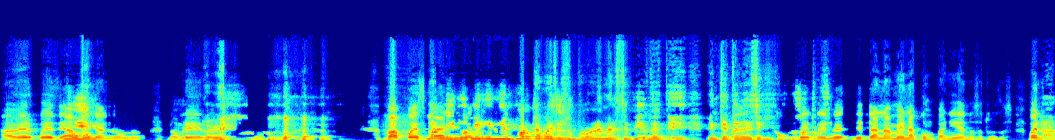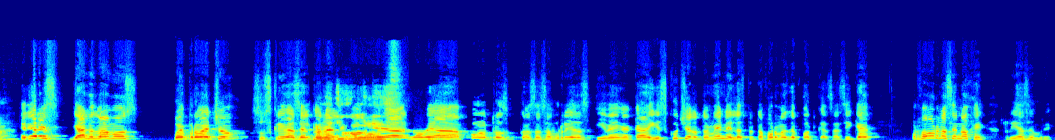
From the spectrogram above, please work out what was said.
A ver, pues ya, pues ya no, no, no hombre. Va pues, no, Cari, no, viene, no, importa, pues es su problema, él se pierde de entretenerse aquí con nosotros. De, tan amena compañía nosotros dos. Bueno, señores, ya nos vamos. Buen provecho, suscríbase al canal, no, vea, por otras cosas aburridas y venga acá y escúchalo también en las plataformas de podcast. Así que, por favor, no se enoje, ríase, hombre.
